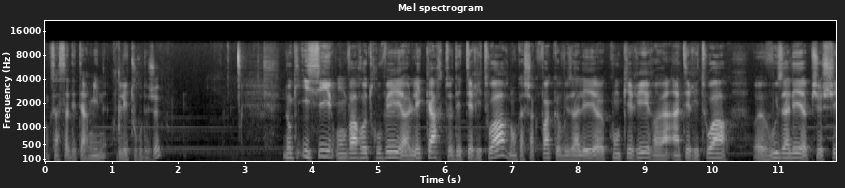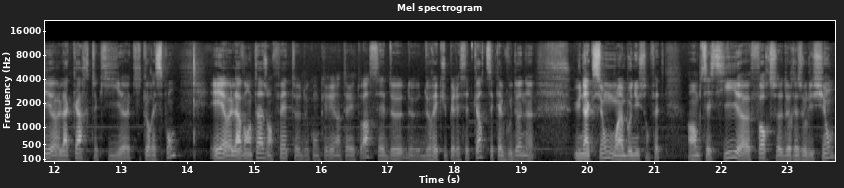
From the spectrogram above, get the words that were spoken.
Donc ça, ça détermine les tours de jeu. Donc ici, on va retrouver euh, les cartes des territoires. Donc à chaque fois que vous allez euh, conquérir euh, un territoire, vous allez piocher la carte qui, correspond. Et l'avantage en fait de conquérir un territoire, c'est de, récupérer cette carte, c'est qu'elle vous donne une action ou un bonus en fait. Par exemple celle-ci, force de résolution.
